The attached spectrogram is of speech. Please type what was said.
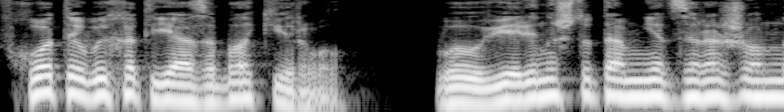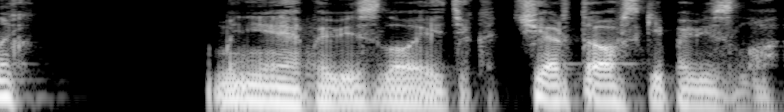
Вход и выход я заблокировал. Вы уверены, что там нет зараженных?» «Мне повезло, Эдик, чертовски повезло».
